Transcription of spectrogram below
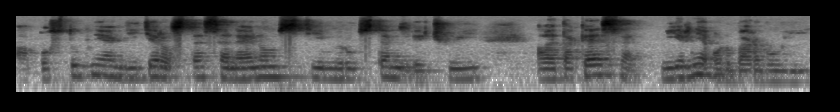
a postupně, jak dítě roste, se nejenom s tím růstem zvětšují, ale také se mírně odbarvují.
